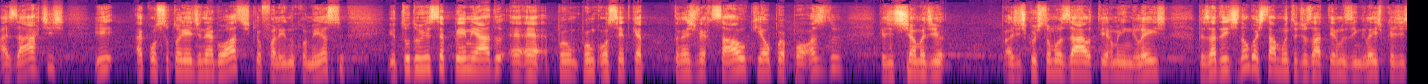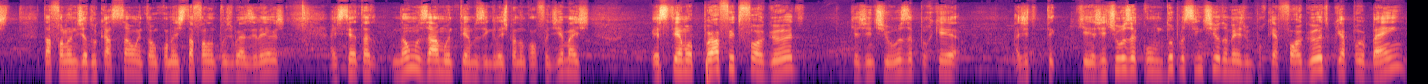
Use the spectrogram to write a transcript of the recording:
as artes e a consultoria de negócios, que eu falei no começo. E tudo isso é permeado é, é, por, um, por um conceito que é transversal, que é o propósito, que a gente chama de a gente costuma usar o termo em inglês, apesar de a gente não gostar muito de usar termos em inglês, porque a gente está falando de educação, então, como a gente está falando para os brasileiros, a gente tenta não usar muito termos em inglês para não confundir, mas esse termo profit for good, que a gente usa, porque a gente, que a gente usa com duplo sentido mesmo, porque é for good, porque é por bem,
